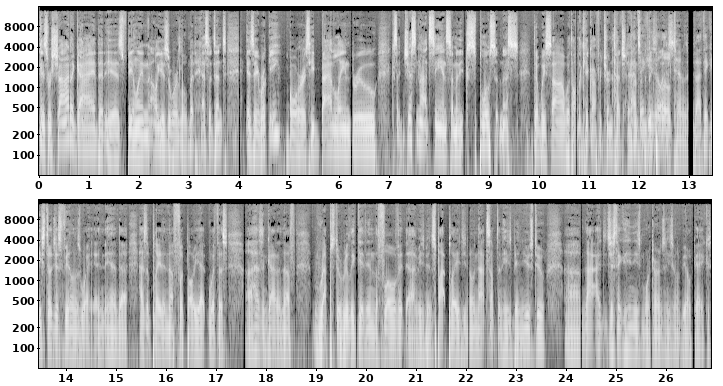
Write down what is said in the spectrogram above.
Is Rashad a guy that is feeling, I'll use the word a little bit hesitant as a rookie, or is he battling through? Because I'm just not seeing some of the explosiveness that we saw with all the kickoff return touchdowns. I think the he's big a little tentative. I think he's still just feeling his way, and and uh, hasn't played enough football yet with us. Uh, hasn't got enough reps to really get in the flow of it. Uh, he's been spot played, you know, not something he's been used to. Um, I I just think he needs more turns, and he's going to be okay because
